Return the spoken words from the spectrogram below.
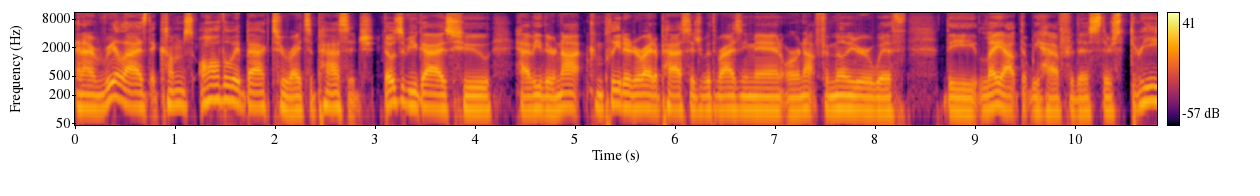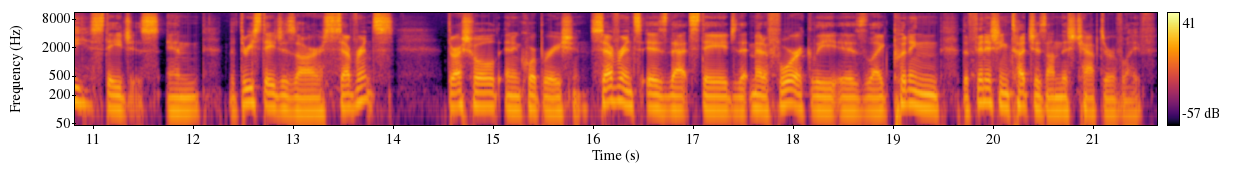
And I realized it comes all the way back to rites of passage. Those of you guys who have either not completed a rite of passage with Rising Man or are not familiar with the layout that we have for this, there's three stages. And the three stages are severance, threshold and incorporation. Severance is that stage that metaphorically is like putting the finishing touches on this chapter of life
